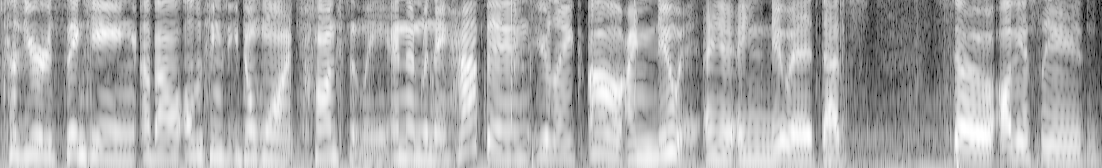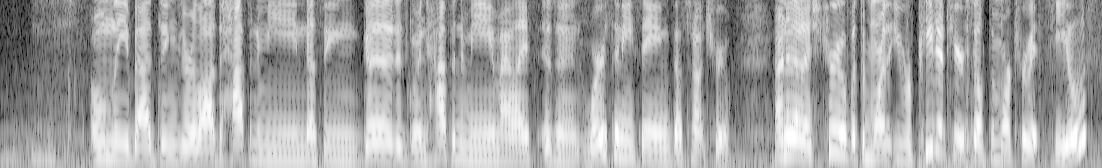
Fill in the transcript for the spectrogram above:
because you're thinking about all the things that you don't want constantly, and then when they happen, you're like, "Oh, I knew it! I, I knew it! That's so obviously, only bad things are allowed to happen to me. Nothing good is going to happen to me. My life isn't worth anything. That's not true. None of that is true, but the more that you repeat it to yourself, the more true it feels.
